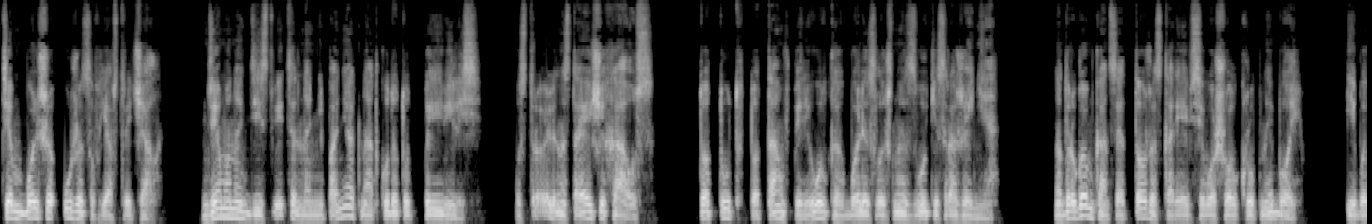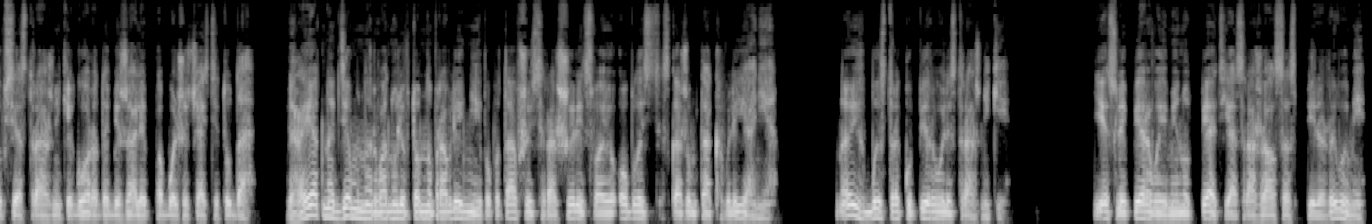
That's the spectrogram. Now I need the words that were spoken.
тем больше ужасов я встречал. Демоны действительно непонятно откуда тут появились. Устроили настоящий хаос. То тут, то там в переулках были слышны звуки сражения. На другом конце тоже, скорее всего, шел крупный бой, ибо все стражники города бежали по большей части туда. Вероятно, демоны рванули в том направлении, попытавшись расширить свою область, скажем так, влияния. Но их быстро купировали стражники. Если первые минут пять я сражался с перерывами,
